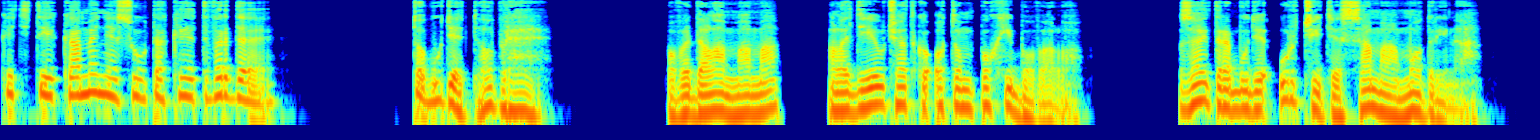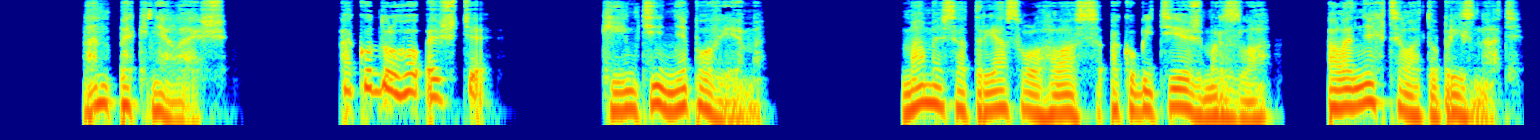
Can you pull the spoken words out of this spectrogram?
Keď tie kamene sú také tvrdé, to bude dobré, povedala mama, ale dievčatko o tom pochybovalo. Zajtra bude určite samá modrina. Len pekne lež. Ako dlho ešte? Kým ti nepoviem. Mame sa triasol hlas, ako by tiež mrzla, ale nechcela to priznať.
